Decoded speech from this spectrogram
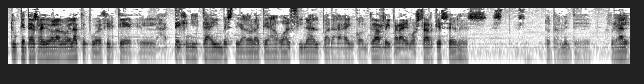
tú que te has leído la novela, te puedo decir que la técnica investigadora que hago al final para encontrarle y para demostrar que es él es, totalmente real.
